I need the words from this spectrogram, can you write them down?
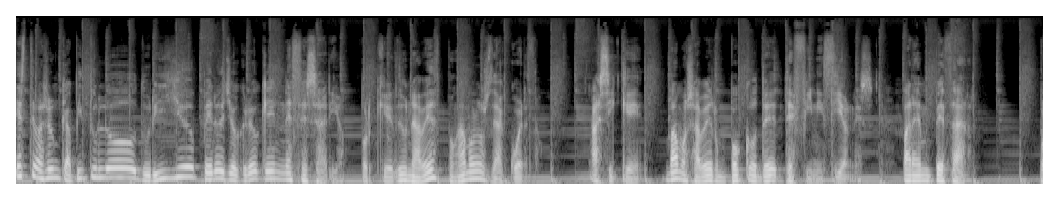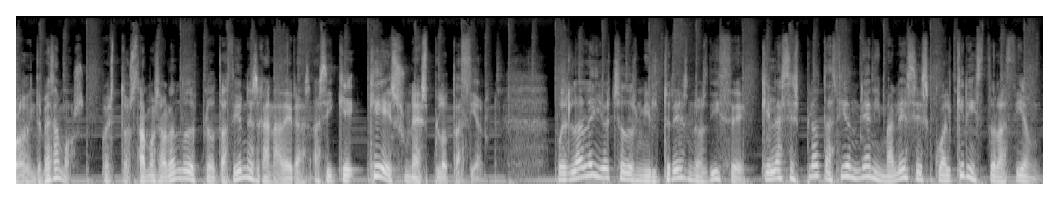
Este va a ser un capítulo durillo, pero yo creo que necesario, porque de una vez pongámonos de acuerdo. Así que vamos a ver un poco de definiciones. Para empezar, ¿por dónde empezamos? Pues estamos hablando de explotaciones ganaderas, así que ¿qué es una explotación? Pues la Ley 8-2003 nos dice que la explotación de animales es cualquier instalación,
